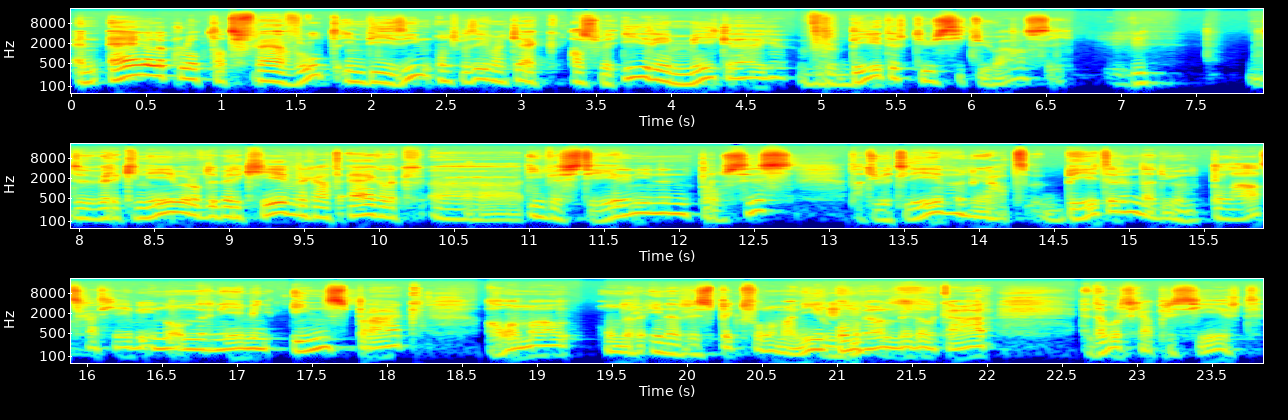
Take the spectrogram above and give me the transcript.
En eigenlijk loopt dat vrij vlot in die zin, want we zeggen van kijk, als we iedereen meekrijgen, verbetert uw situatie. De werknemer of de werkgever gaat eigenlijk uh, investeren in een proces dat u het leven gaat beteren, dat u een plaats gaat geven in de onderneming, inspraak, allemaal onder, in een respectvolle manier mhm. omgaan met elkaar. En dat wordt geapprecieerd.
